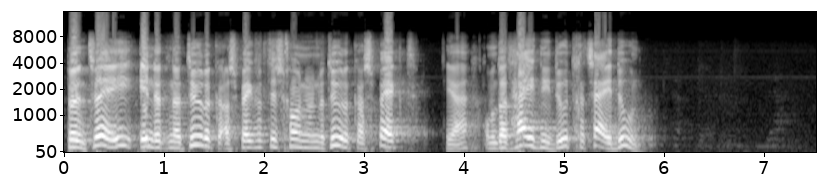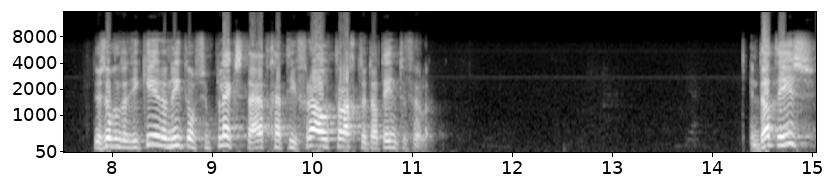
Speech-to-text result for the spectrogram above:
Punt 2, in het natuurlijke aspect, want het is gewoon een natuurlijk aspect. Ja? Omdat hij het niet doet, gaat zij het doen. Dus omdat die kerel niet op zijn plek staat, gaat die vrouw trachten dat in te vullen. En dat is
